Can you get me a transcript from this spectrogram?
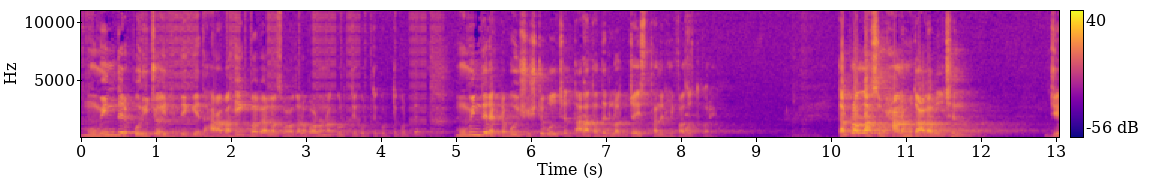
মুমিনদের পরিচয় দিতে গিয়ে ধারাবাহিকভাবে আল্লাহ সুবহানাহু বর্ণনা করতে করতে করতে করতে মুমিনদের একটা বৈশিষ্ট্য বলছেন, তারা তাদের লজ্জা স্থানের হেফাজত করে। তারপর আল্লাহ সুবহানাহু তাআলা বলছেন যে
